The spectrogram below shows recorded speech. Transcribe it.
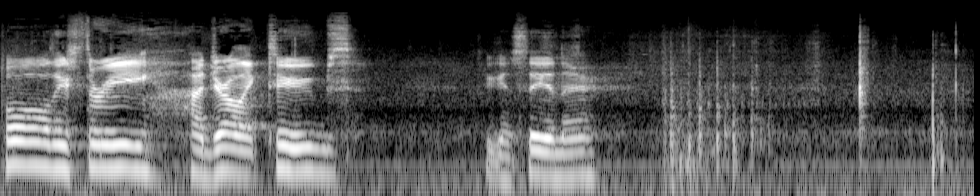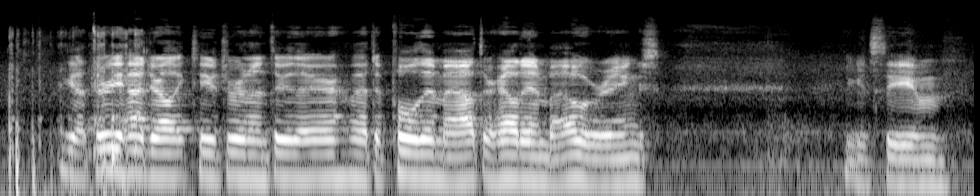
pull these three hydraulic tubes. You can see in there. We got three hydraulic tubes running through there. We have to pull them out. They're held in by O-rings. You can see them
